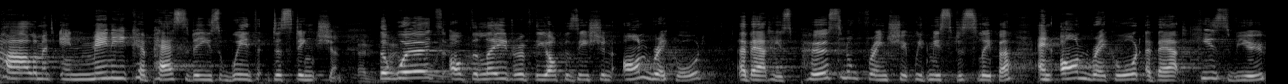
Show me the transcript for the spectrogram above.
parliament in many capacities with distinction. The words of the Leader of the Opposition on record about his personal friendship with Mr Slipper and on record about his view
